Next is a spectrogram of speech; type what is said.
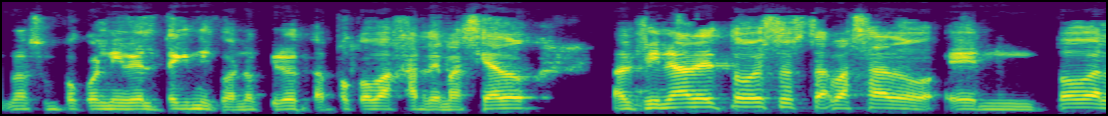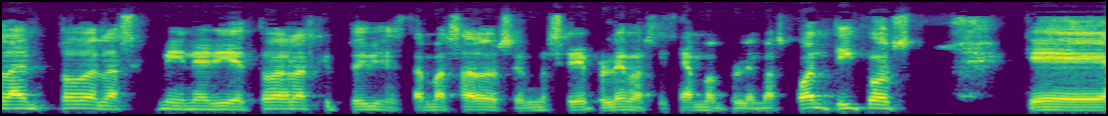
no es un poco el nivel técnico, no quiero tampoco bajar demasiado. Al final, todo esto está basado en toda la, todas las minerías, todas las criptodivisas están basados en una serie de problemas que se llaman problemas cuánticos, que,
